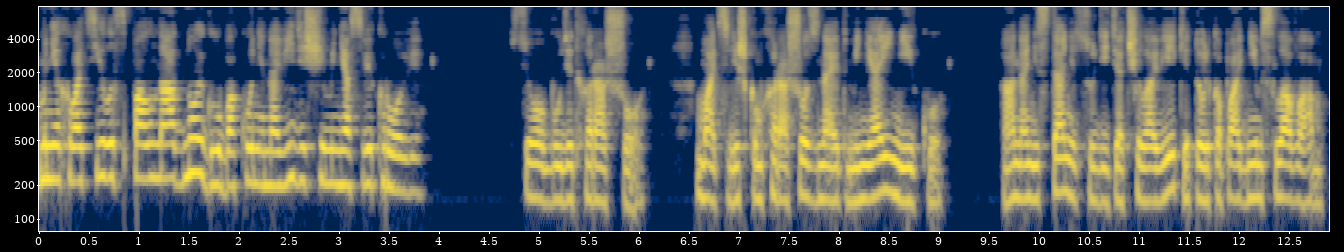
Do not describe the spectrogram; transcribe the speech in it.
Мне хватило сполна одной глубоко ненавидящей меня свекрови. Все будет хорошо. Мать слишком хорошо знает меня и Нику. Она не станет судить о человеке только по одним словам.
